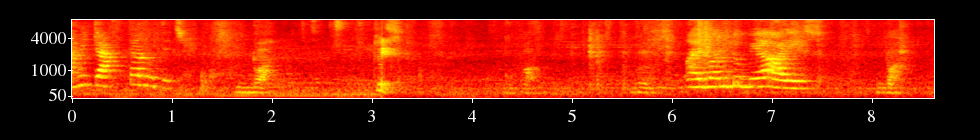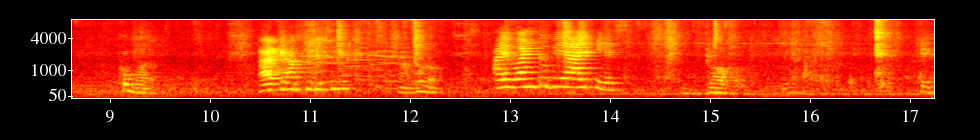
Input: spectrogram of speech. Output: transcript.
আমি ডাক্তার হতে চাই। বাহ। প্লিজ বাহ। want to be a IAS. বাহ। খুব ভালো। আর কি হাত তুলেছিল? হ্যাঁ বলো। I want to be IPS বাহ। ঠিক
